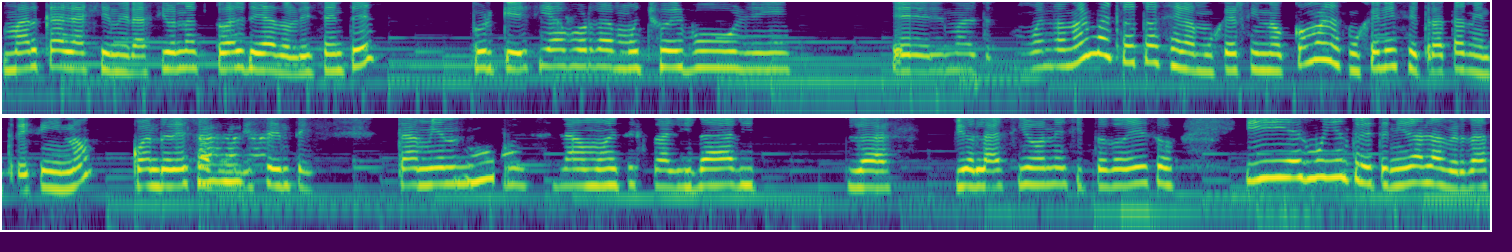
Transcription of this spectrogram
marca la generación actual de adolescentes porque sí aborda mucho el bullying, el maltrato, bueno, no el maltrato hacia la mujer, sino cómo las mujeres se tratan entre sí, ¿no? Cuando eres adolescente. También pues la homosexualidad y las violaciones y todo eso. Y es muy entretenida, la verdad.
